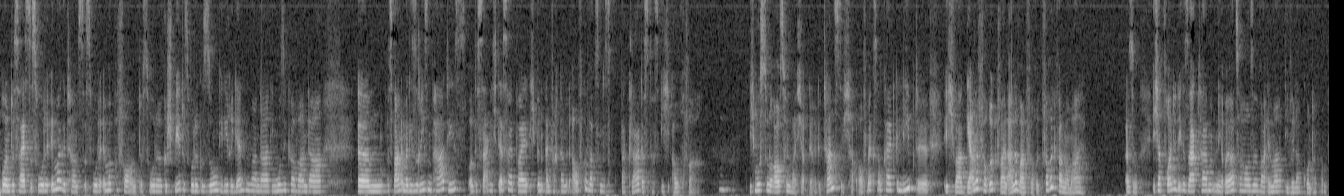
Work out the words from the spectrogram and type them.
Und das heißt, es wurde immer getanzt, es wurde immer performt, es wurde gespielt, es wurde gesungen, die Dirigenten waren da, die Musiker waren da. Ähm, es waren immer diese Riesenpartys und das sage ich deshalb, weil ich bin einfach damit aufgewachsen. Das war klar, dass das ich auch war. Ich musste nur rausfinden, weil ich habe gerne getanzt, ich habe Aufmerksamkeit geliebt, äh, ich war gerne verrückt, weil alle waren verrückt. Verrückt war normal. Also ich habe Freunde, die gesagt haben, nee, euer Zuhause war immer die Villa Kuntergrund.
